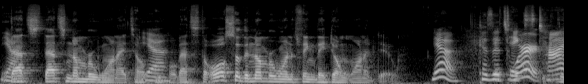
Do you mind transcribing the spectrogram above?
Yeah. That's that's number one. I tell Yeah. people that's the, also the number one thing they don't want to do. Yeah because it's work. It takes work time.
